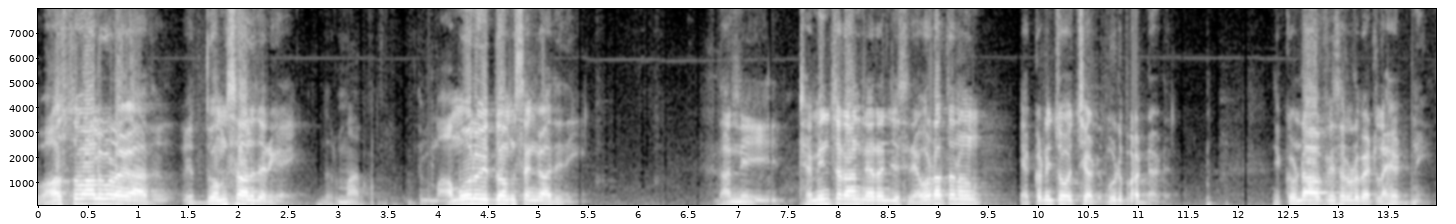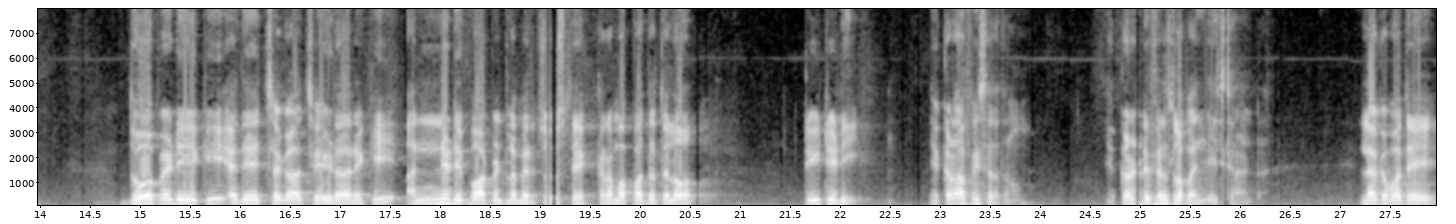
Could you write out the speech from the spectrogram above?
వాస్తవాలు కూడా కాదు విధ్వంసాలు జరిగాయి. దుర్మార్గం. మామూలు విధ్వంసం కాదు ఇది. దాన్ని క్షమించడానికి నేరం చేశారు. ఎవడతను ఎక్కడి నుంచో వచ్చాడు ఊడిపడ్డాడు. ఇక్కడుండే ఆఫీసర్ కూడా పెట్టల హెడ్ని. దోపిడీకి యథేచ్ఛగా చేయడానికి అన్ని డిపార్ట్మెంట్లో మీరు చూస్తే క్రమ పద్ధతిలో టీటీడీ ఎక్కడ ఆఫీసర్ అతను? ఎక్కడ డిఫెన్స్లో పనిచేశాడంట. లేకపోతే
